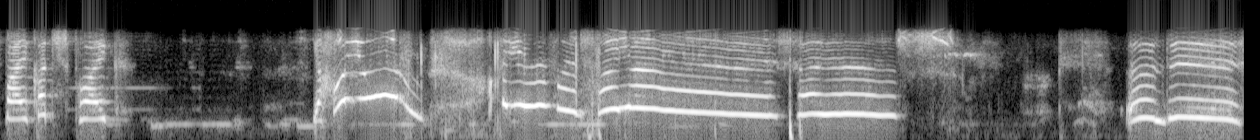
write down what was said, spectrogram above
Spike hadi Spike. Ya hayır. Hayır. Hayır. Hayır. Öldü.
